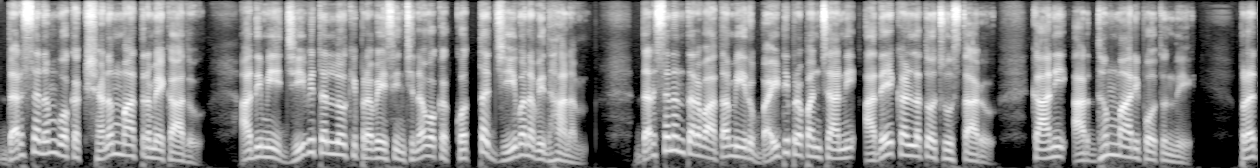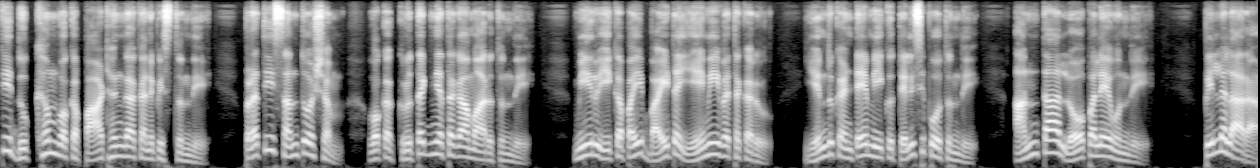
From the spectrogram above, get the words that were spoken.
దర్శనం ఒక క్షణం మాత్రమే కాదు అది మీ జీవితంలోకి ప్రవేశించిన ఒక కొత్త జీవన విధానం. దర్శనం తర్వాత మీరు బయటి ప్రపంచాన్ని అదే కళ్ళతో చూస్తారు కాని అర్థం మారిపోతుంది. ప్రతి దుఃఖం ఒక పాఠంగా కనిపిస్తుంది ప్రతి సంతోషం ఒక కృతజ్ఞతగా మారుతుంది. మీరు ఇకపై బయట ఏమీ వెతకరు. ఎందుకంటే మీకు తెలిసిపోతుంది అంతా లోపలే ఉంది. పిల్లలారా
